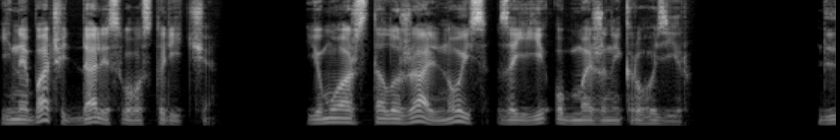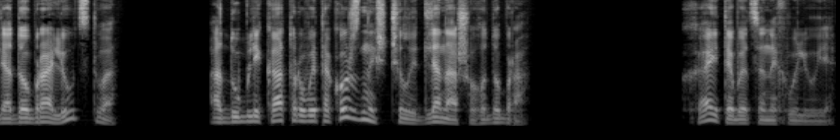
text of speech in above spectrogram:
і не бачить далі свого сторіччя. Йому аж стало жаль Нойс за її обмежений кругозір. Для добра людства? А дублікатор ви також знищили для нашого добра? Хай тебе це не хвилює.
